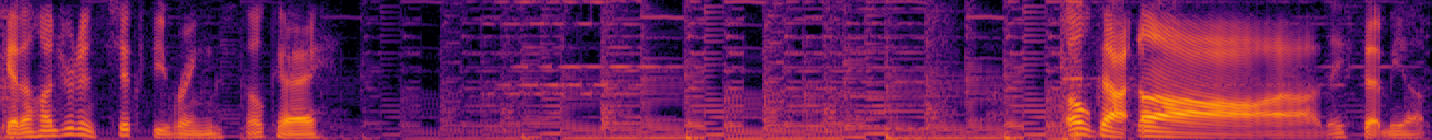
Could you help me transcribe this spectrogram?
Get 160 rings. Okay. Oh god. Ah, they set me up.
